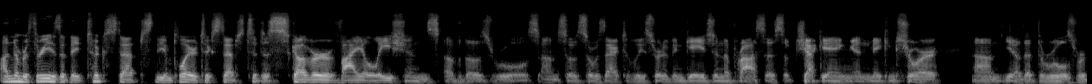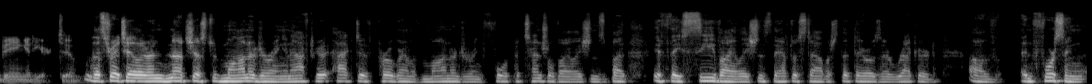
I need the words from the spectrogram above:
On number three is that they took steps, the employer took steps to discover violations of those rules. Um, so, so was actively sort of engaged in the process of checking and making sure um, you know, that the rules were being adhered to. That's right, Taylor, and not just monitoring an after active program of monitoring for potential violations, but if they see violations, they have to establish that there was a record of enforcing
